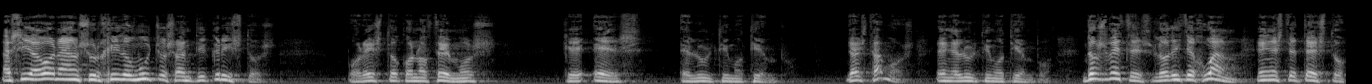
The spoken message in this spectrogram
así ahora han surgido muchos anticristos. Por esto conocemos que es el último tiempo. Ya estamos en el último tiempo. Dos veces lo dice Juan en este texto,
